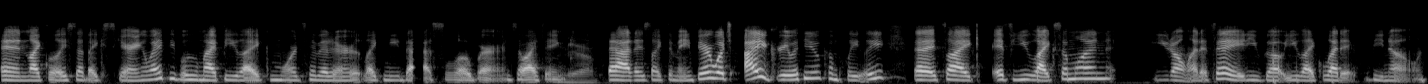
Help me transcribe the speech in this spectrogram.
And like Lily said, like scaring away people who might be like more timid or like need that slow burn. So I think Yeah. that is like the main fear, which I agree with you completely. That it's like if you like someone, you don't let it fade. You go, you like let it be known.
